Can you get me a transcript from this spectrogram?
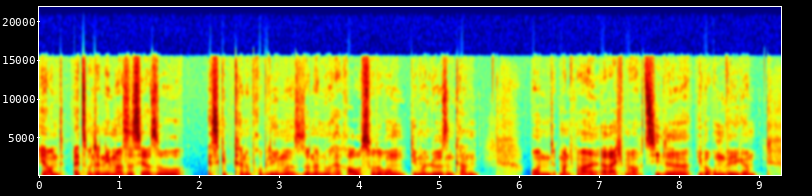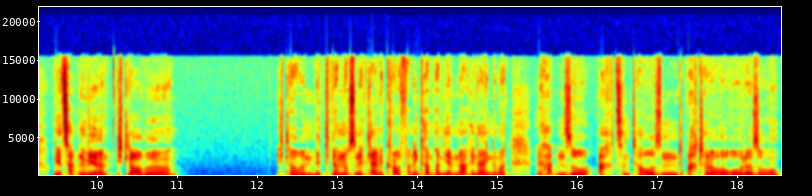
Ja, und als Unternehmer ist es ja so, es gibt keine Probleme, sondern nur Herausforderungen, die man lösen kann. Und manchmal erreicht man auch Ziele über Umwege. Und jetzt hatten wir, ich glaube, ich glaube, mit, wir haben noch so eine kleine Crowdfunding-Kampagne im Nachhinein gemacht. Wir hatten so 18.800 Euro oder so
